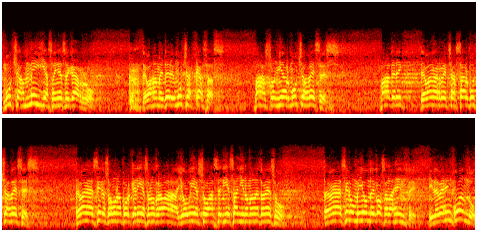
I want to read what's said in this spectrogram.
muchas millas en ese carro, te vas a meter en muchas casas, vas a soñar muchas veces, vas a tener, te van a rechazar muchas veces, te van a decir eso es una porquería, eso no trabaja, yo vi eso hace 10 años y no me meto en eso. Te van a decir un millón de cosas a la gente. Y de vez en cuando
